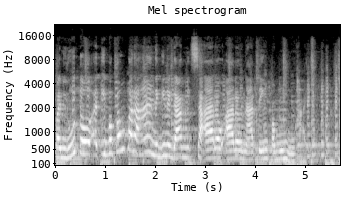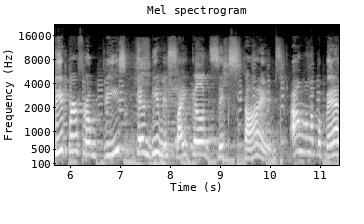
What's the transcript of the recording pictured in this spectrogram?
panluto at iba pang paraan na ginagamit sa araw-araw nating pamumuhay. Paper from trees can be recycled six times. Ang mga papel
